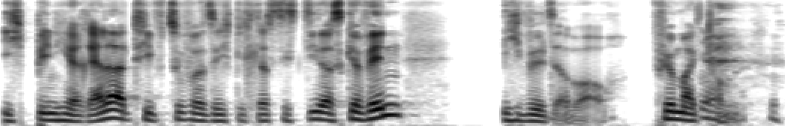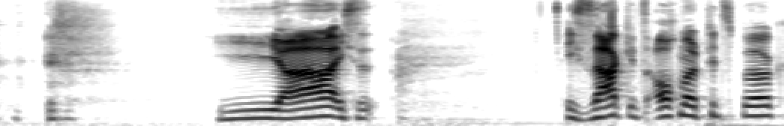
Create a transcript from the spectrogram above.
Ich bin hier relativ zuversichtlich, dass die Steelers gewinnen. Ich will es aber auch. Für Mike Tomlin. ja, ich, ich sag jetzt auch mal Pittsburgh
